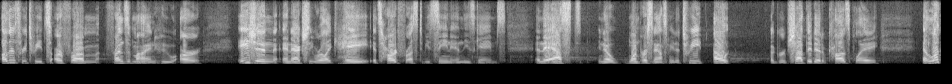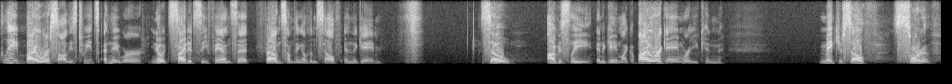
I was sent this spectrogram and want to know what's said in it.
other three tweets are from friends of mine who are Asian and actually were like, hey, it's hard for us to be seen in these games. And they asked, you know, one person asked me to tweet out a group shot they did of cosplay and luckily, BioWare saw these tweets and they were, you know, excited to see fans that found something of themselves in the game. So, obviously, in a game like a BioWare game where you can make yourself sort of,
